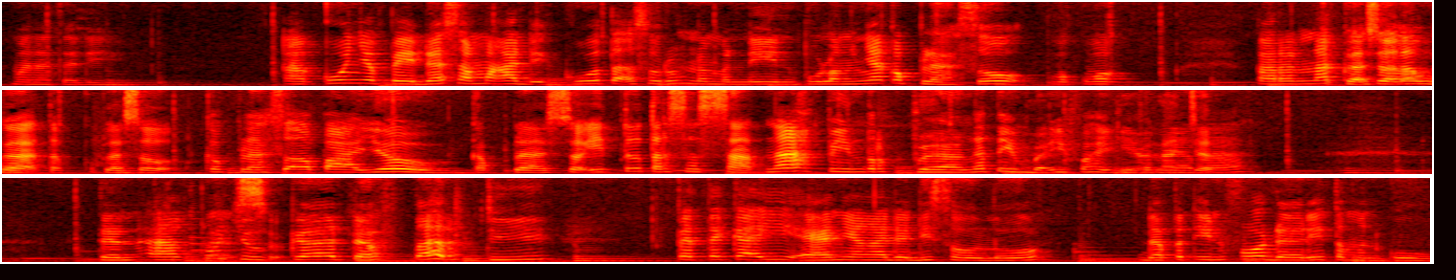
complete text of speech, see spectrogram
Mana tadi? Aku nyepeda sama adikku tak suruh nemenin. Pulangnya ke Blaso wek-wek. Karena gak tahu enggak? Keblaso ke Blaso apa ayo keblaso itu tersesat. Nah, pinter banget ya Mbak Iva ini Iya, ternyata. Dan aku Masuk. juga daftar di PTKIN yang ada di Solo, dapat info dari temenku.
